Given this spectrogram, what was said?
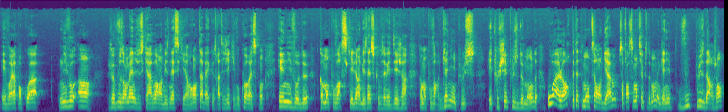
Et voilà pourquoi niveau 1, je vous emmène jusqu'à avoir un business qui est rentable avec une stratégie qui vous correspond. Et niveau 2, comment pouvoir scaler un business que vous avez déjà, comment pouvoir gagner plus et toucher plus de monde. Ou alors peut-être monter en gamme, sans forcément toucher plus de monde, mais gagner vous plus d'argent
